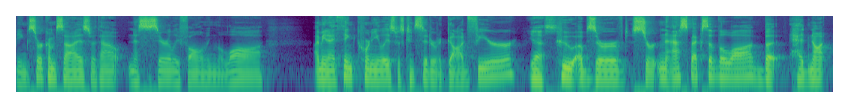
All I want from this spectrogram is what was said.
being circumcised, without necessarily following the law. I mean, I think Cornelius was considered a God-fearer Yes. who observed certain aspects of the law, but had not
